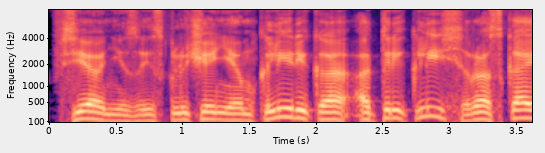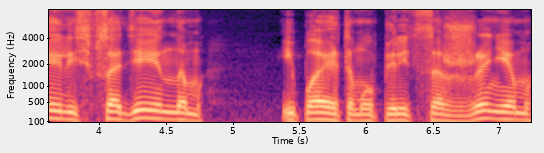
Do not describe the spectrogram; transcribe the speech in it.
Все они, за исключением клирика, отреклись, раскаялись в содеянном и поэтому перед сожжением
